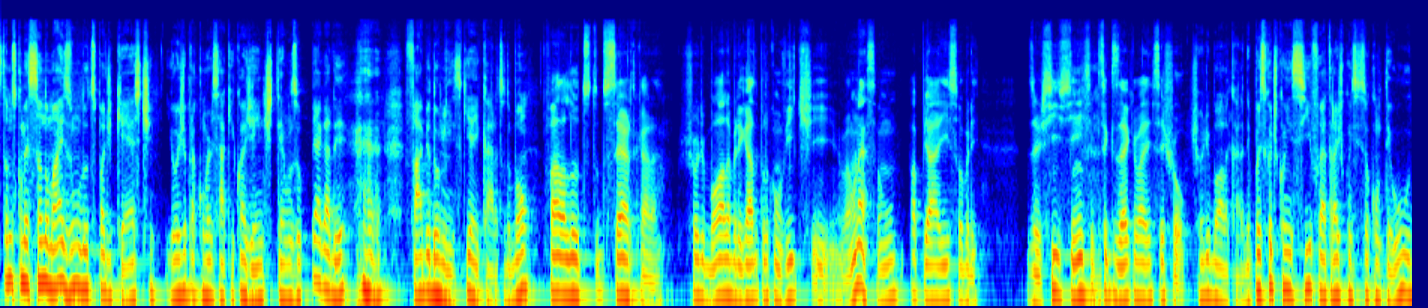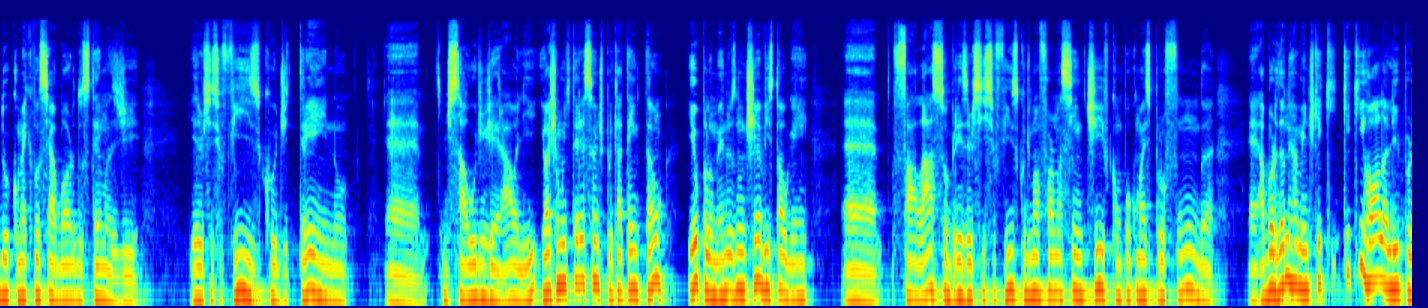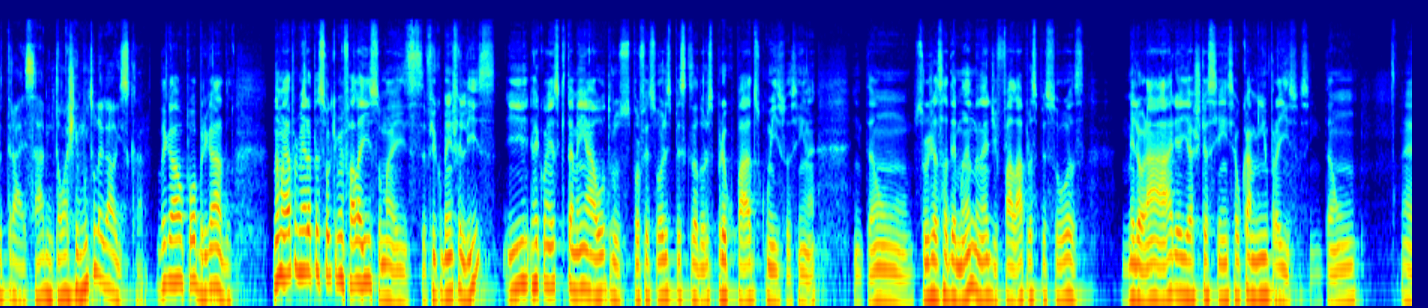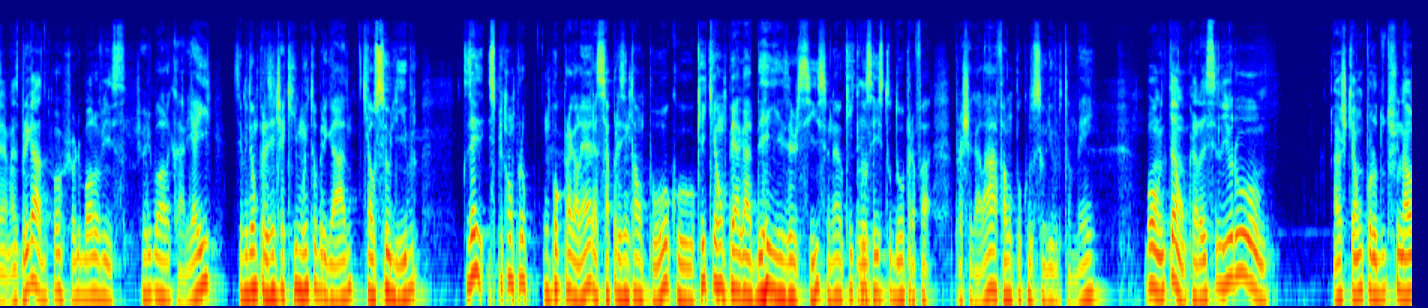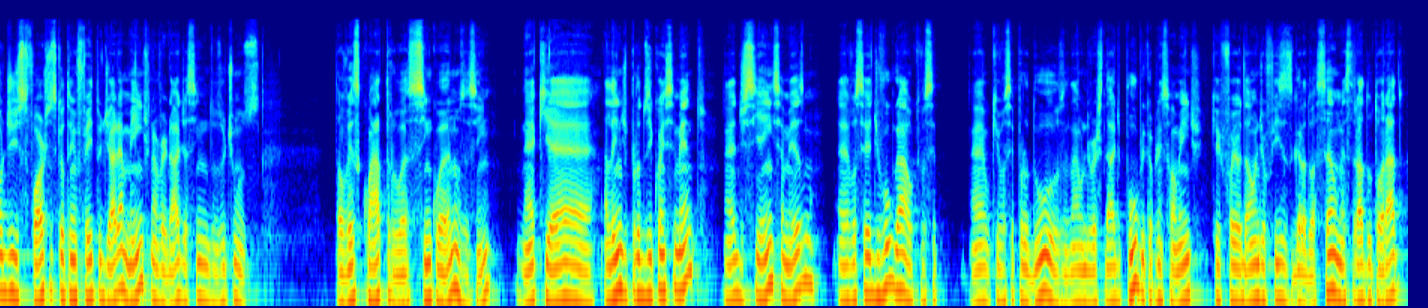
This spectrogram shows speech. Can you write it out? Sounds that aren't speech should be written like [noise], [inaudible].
Estamos começando mais um Lutz Podcast e hoje para conversar aqui com a gente temos o PhD [laughs] Fábio Dominski. E aí, cara, tudo bom? Fala, Lutz, tudo certo, cara. Show de bola, obrigado pelo convite e vamos nessa, vamos papear aí sobre exercício, ciência, o que você [laughs] quiser que vai ser show. Show de bola, cara. Depois que eu te conheci, fui atrás de conhecer seu conteúdo, como é que você aborda os temas de exercício físico, de treino, é, de saúde em geral ali. Eu achei muito interessante, porque até então, eu pelo menos não tinha visto alguém é, falar sobre exercício físico de uma forma científica, um pouco mais profunda, é, abordando realmente o que, que, que rola ali por trás, sabe? Então achei muito legal isso, cara. Legal, pô, obrigado. Não é a primeira pessoa que me fala isso, mas eu fico bem feliz e reconheço que também há outros professores, pesquisadores preocupados com isso, assim, né? Então surge essa demanda, né, de falar para as pessoas melhorar a área e acho que a ciência é o caminho para isso, assim. Então, é, mas obrigado, pô, show de bola ouvir isso. Show de bola, cara. E aí, você me deu um presente aqui, muito obrigado, que é o seu livro. Se quiser explicar um, um pouco para a galera, se apresentar um pouco, o que, que é um PhD em exercício, né? O que, que você estudou para chegar lá? Fala um pouco do seu livro também. Bom, então, cara, esse livro acho que é um produto final de esforços que eu tenho feito diariamente, na verdade, assim, dos últimos talvez quatro a cinco anos, assim, né? Que é, além de produzir conhecimento, né, de ciência mesmo, é você divulgar o que você né, o que você produz na universidade pública, principalmente, que foi da onde eu fiz graduação, mestrado, doutorado.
